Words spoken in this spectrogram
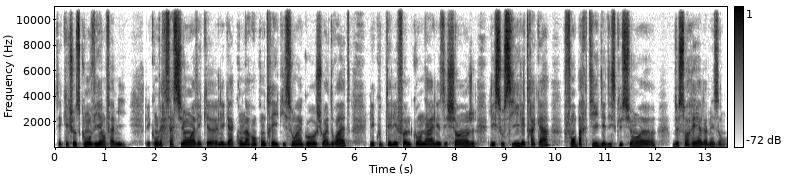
C'est quelque chose qu'on vit en famille. Les conversations avec euh, les gars qu'on a rencontrés qui sont à gauche ou à droite, les coups de téléphone qu'on a, les échanges, les soucis, les tracas font partie des discussions euh, de soirée à la maison.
